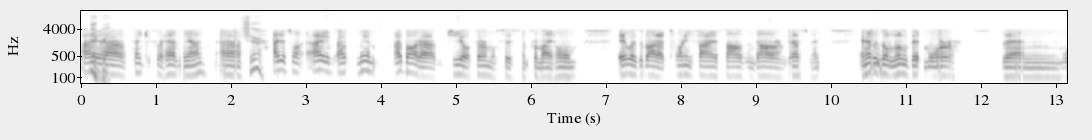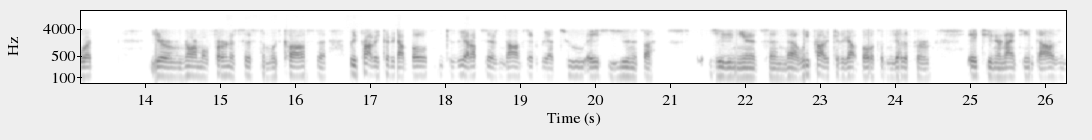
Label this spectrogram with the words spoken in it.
I uh, thank you for having me on. Uh, sure. I just want I I, man, I bought a geothermal system for my home. It was about a twenty five thousand dollar investment, and it was a little bit more than what your normal furnace system would cost. Uh, we probably could have got both because we had upstairs and downstairs. We had two AC units, heating units, and uh, we probably could have got both of them together for eighteen or nineteen thousand.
